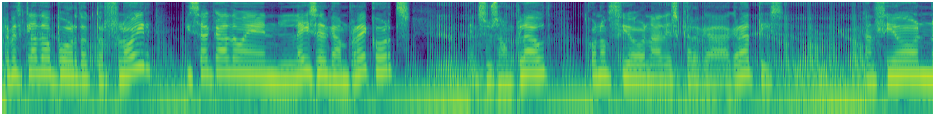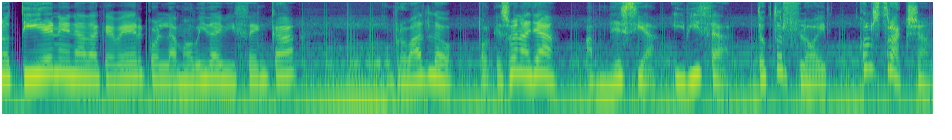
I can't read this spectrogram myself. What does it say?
remezclado por Dr. Floyd y sacado en Lasergum Records, en su SoundCloud, con opción a descarga gratis. La canción no tiene nada que ver con la movida ibicenca. Comprobadlo, porque suena ya. Amnesia, Ibiza, Dr. Floyd, Construction.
